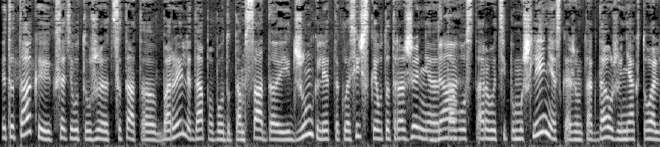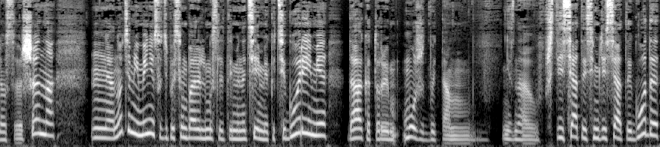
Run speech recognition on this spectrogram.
Это так, и, кстати, вот уже цитата Барреля, да, по поводу там сада и джунгли, это классическое вот отражение да. того старого типа мышления, скажем так, да, уже не актуального совершенно, но, тем не менее, судя по всему, Баррель мыслит именно теми категориями, да, которые, может быть, там, не знаю, в 60-е, 70-е годы,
